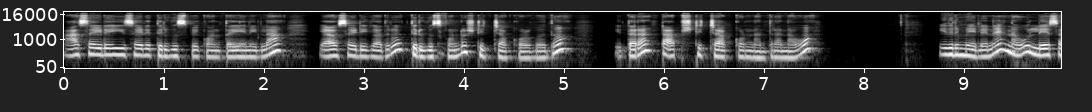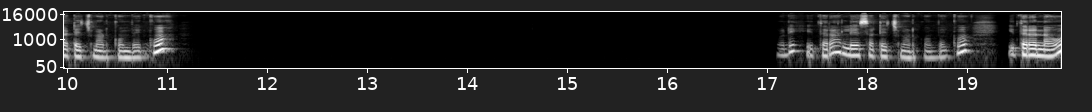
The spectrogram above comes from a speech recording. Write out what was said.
ಆ ಸೈಡೆ ಈ ಸೈಡೆ ತಿರುಗಿಸ್ಬೇಕು ಅಂತ ಏನಿಲ್ಲ. ಯಾವ ಸೈಡಿಗಾದರೂ ತಿರುಗಿಸ್ಕೊಂಡು ಸ್ಟಿಚ್ ಹಾಕ್ಕೊಳ್ಬೋದು. ಈ ಥರ ಟಾಪ್ ಸ್ಟಿಚ್ ಹಾಕ್ಕೊಂಡ ನಂತರ ನಾವು ಇದ್ರ ಮೇಲೇ ನಾವು ಲೇಸ್ ಅಟ್ಯಾಚ್ ಮಾಡ್ಕೊಬೇಕು. ನೋಡಿ, ಈ ಥರ ಲೇಸ್ ಅಟ್ಯಾಚ್ ಮಾಡ್ಕೊಬೇಕು. ಈ ಥರ ನಾವು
